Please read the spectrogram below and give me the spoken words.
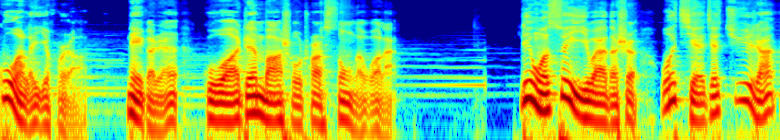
过了一会儿啊，那个人果真把手串送了过来。令我最意外的是，我姐姐居然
